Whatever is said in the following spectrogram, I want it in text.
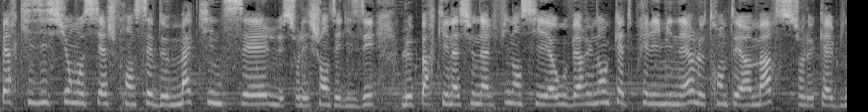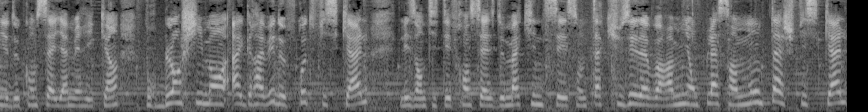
Perquisition au siège français de McKinsey sur les Champs-Élysées. Le parquet national financier a ouvert une enquête préliminaire le 31 mars sur le cabinet de conseil américain pour blanchiment aggravé de fraude fiscale. Les entités françaises de McKinsey sont accusées d'avoir mis en place un montage fiscal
